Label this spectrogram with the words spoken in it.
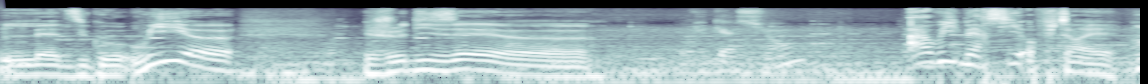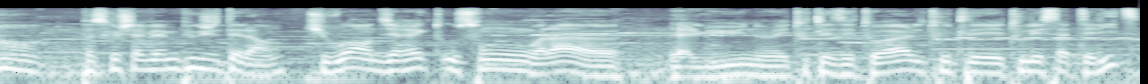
Let's go. Oui, euh, je disais. euh, Application. Ah oui, merci. Oh putain, eh. Oh, parce que je savais même plus que j'étais là. hein. Tu vois en direct où sont voilà euh, la lune et toutes les étoiles, toutes les tous les satellites.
